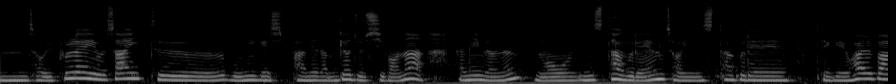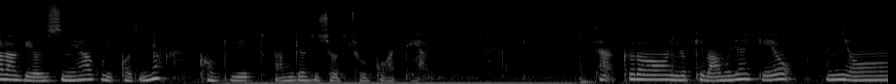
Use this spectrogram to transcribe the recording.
음, 저희 플레이오 사이트 문의 게시판에 남겨주시거나 아니면은 뭐 인스타그램 저희 인스타그램 되게 활발하게 열심히 하고 있거든요. 거기에 또 남겨주셔도 좋을 것 같아요. 자, 그럼 이렇게 마무리할게요. 안녕.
